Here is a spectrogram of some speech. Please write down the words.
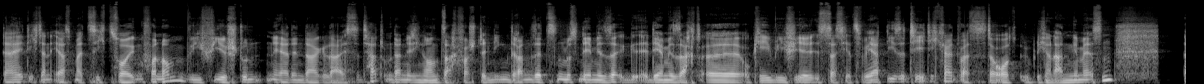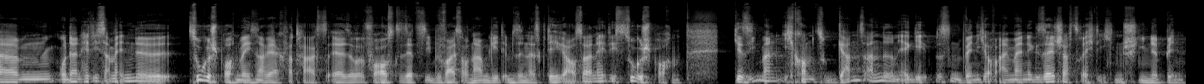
Da hätte ich dann erstmal zig Zeugen vernommen, wie viele Stunden er denn da geleistet hat und dann hätte ich noch einen Sachverständigen dran setzen müssen, der mir, der mir sagt, äh, okay, wie viel ist das jetzt wert, diese Tätigkeit, was ist da ortsüblich und angemessen. Ähm, und dann hätte ich es am Ende zugesprochen, wenn ich nach Werkvertrags, also vorausgesetzt, die Beweisaufnahme geht im Sinne des Klägers, dann hätte ich es zugesprochen. Hier sieht man, ich komme zu ganz anderen Ergebnissen, wenn ich auf einmal in der gesellschaftsrechtlichen Schiene bin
